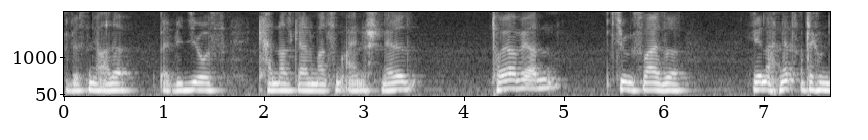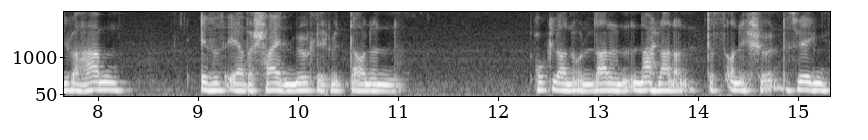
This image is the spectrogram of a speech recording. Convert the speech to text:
Wir wissen ja alle, bei Videos kann das gerne mal zum einen schnell teuer werden, beziehungsweise je nach Netzabdeckung, die wir haben, ist es eher bescheiden möglich mit Downen, Rucklern und Laden, Nachladern. Das ist auch nicht schön. Deswegen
